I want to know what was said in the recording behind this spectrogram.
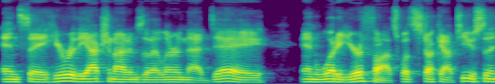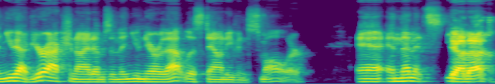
and say, here were the action items that I learned that day. And what are your thoughts? What stuck out to you? So then you have your action items and then you narrow that list down even smaller and, and then it's yeah know, that's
